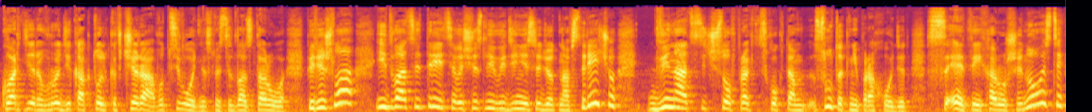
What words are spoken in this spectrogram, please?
квартира вроде как только вчера, вот сегодня, в смысле 22-го, перешла, и 23-го счастливый Денис идет навстречу, 12 часов практически, сколько там, суток не проходит с этой хорошей новости,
